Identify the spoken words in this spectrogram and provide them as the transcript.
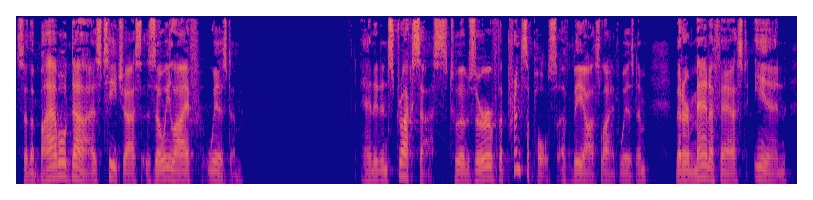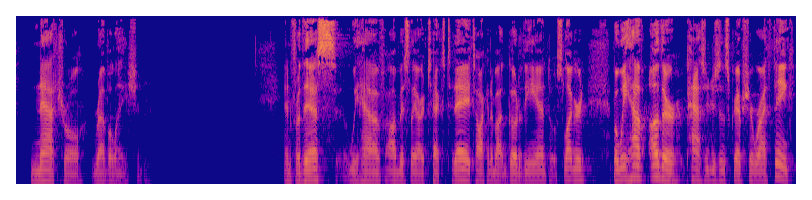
So the Bible does teach us Zoe life wisdom and it instructs us to observe the principles of Bios life wisdom that are manifest in natural revelation. And for this, we have obviously our text today talking about go to the ant, O sluggard. But we have other passages in Scripture where I think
